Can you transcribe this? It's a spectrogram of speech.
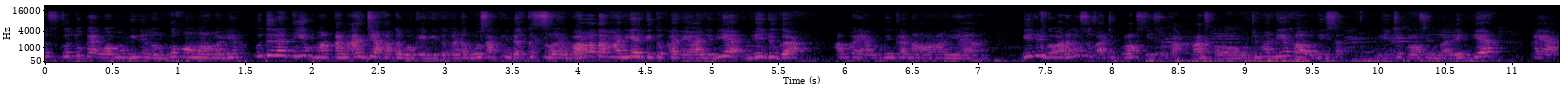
terus gue tuh kayak ngomong gini loh gue ngomong sama dia udahlah dia makan aja kata gue kayak gitu. Karena gue saking udah kesel banget sama dia gitu kan ya. Jadi ya dia juga apa ya mungkin karena orangnya dia juga orangnya suka ceplos sih suka keras kalau ngomong. Cuma dia kalau di diceplosin balik dia kayak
